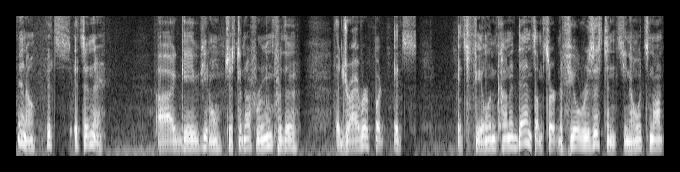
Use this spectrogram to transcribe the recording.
You know, it's it's in there. I gave you know just enough room for the the driver, but it's it's feeling kind of dense. I'm starting to feel resistance. You know, it's not.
